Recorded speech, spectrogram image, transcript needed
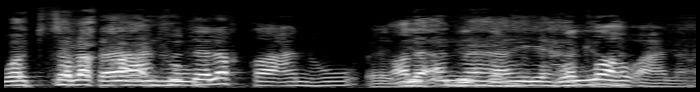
وتتلقى عنه فتلقى عنه آه، على أنها. هي هكذا. والله أعلم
